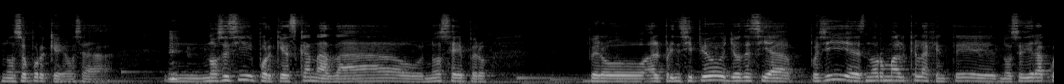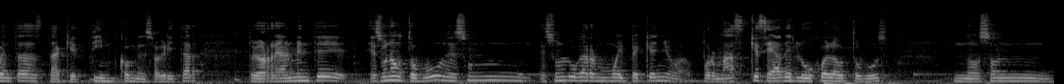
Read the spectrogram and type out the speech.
no sé por qué, o sea, no sé si porque es Canadá o no sé, pero pero al principio yo decía, pues sí, es normal que la gente no se diera cuenta hasta que Tim comenzó a gritar, pero realmente es un autobús, es un es un lugar muy pequeño, por más que sea de lujo el autobús, no son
